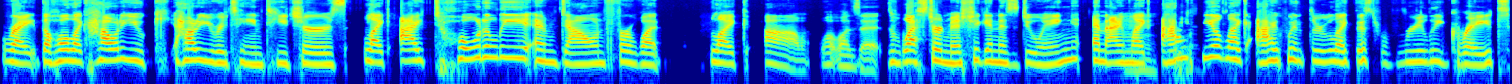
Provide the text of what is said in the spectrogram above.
right the whole like how do you how do you retain teachers like i totally am down for what like um what was it western michigan is doing and i'm mm. like i feel like i went through like this really great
